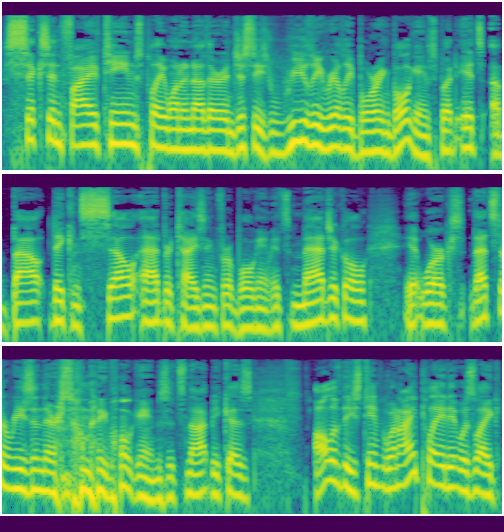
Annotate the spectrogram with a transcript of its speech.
six and five teams play one another and just these really, really boring bowl games. But it's about, they can sell advertising for a bowl game. It's magical. It works. That's the reason there are so many bowl games. It's not because all of these teams, when I played, it was like,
